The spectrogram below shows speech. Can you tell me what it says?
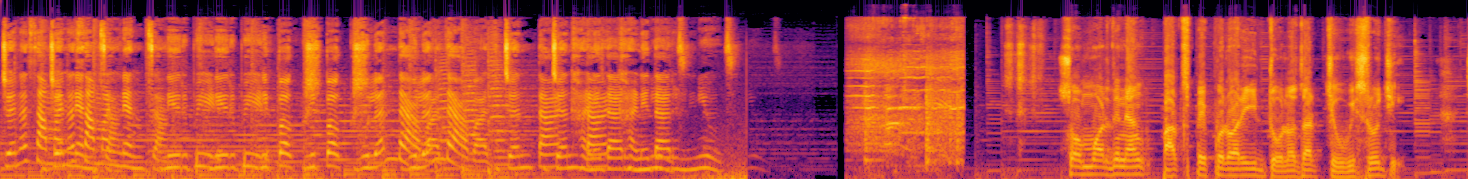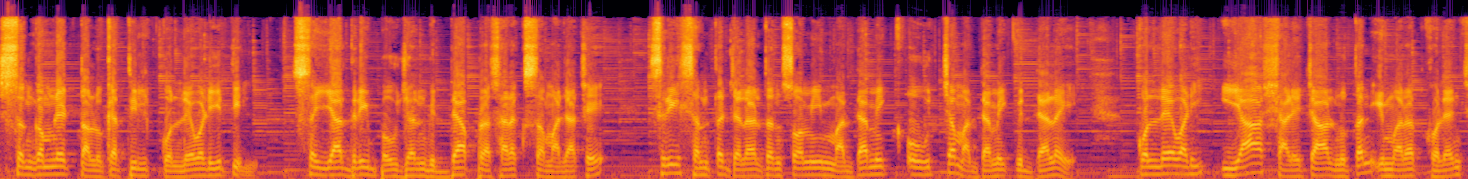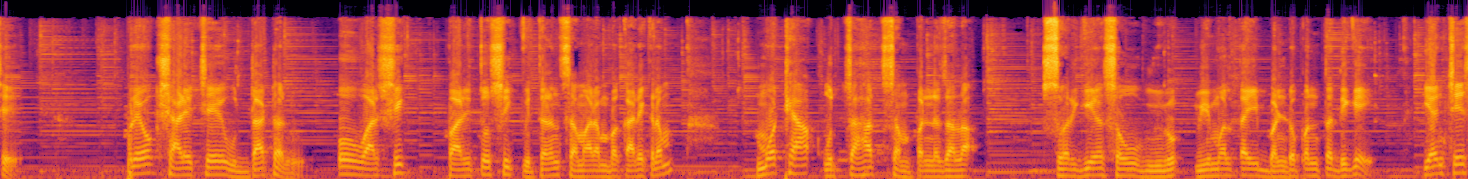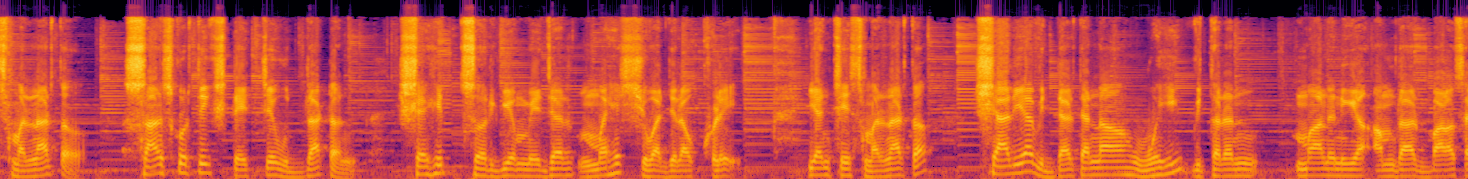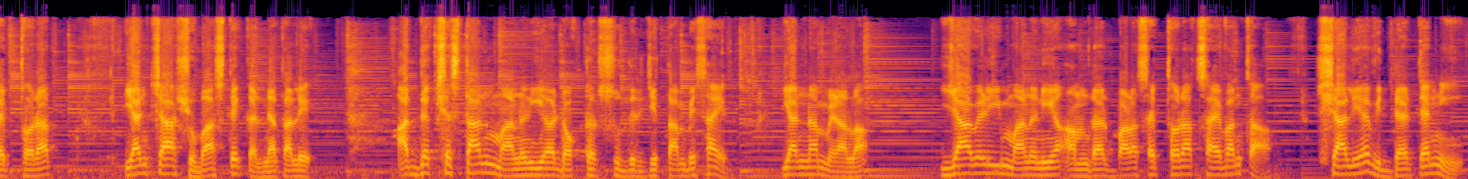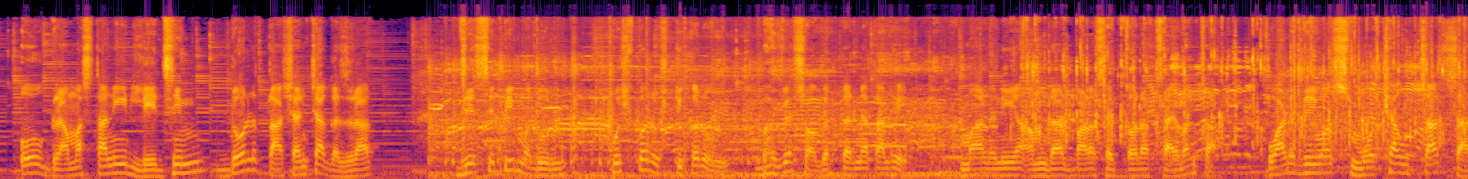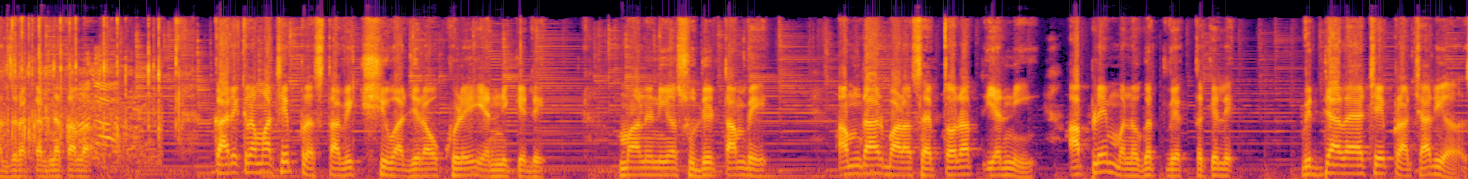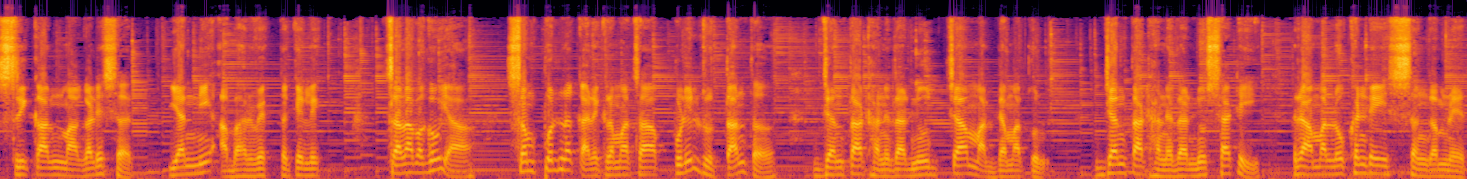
जनसामान्यांचा निर्भीड निर्भीड निपक्ष निपक्ष बुलंद बुलंद आवाज. जनता जनता ठाणेदार न्यूज. सोमवार दिनांक पाच फेब्रुवारी दोन हजार चोवीस रोजी संगमनेर तालुक्यातील कोल्हेवाडी येथील सह्याद्री बहुजन विद्या प्रसारक समाजाचे श्री संत जनार्दन स्वामी माध्यमिक व उच्च माध्यमिक विद्यालय कोल्हेवाडी या शाळेच्या नूतन इमारत खोल्यांचे प्रयोगशाळेचे उद्घाटन व वार्षिक पारितोषिक वितरण समारंभ कार्यक्रम मोठ्या उत्साहात संपन्न झाला. स्वर्गीय सौ विमलताई बंडोपंत दिगे यांचे स्मरणार्थ सांस्कृतिक स्टेजचे उद्घाटन शहीद स्वर्गीय मेजर महेश शिवाजीराव खुळे यांचे स्मरणार्थ शालेय विद्यार्थ्यांना वही वितरण माननीय आमदार बाळासाहेब थोरात यांच्या शुभास्ते करण्यात आले. अध्यक्षस्थान माननीय डॉक्टर सुधीरजी तांबे साहेब यांना मिळाला. यावेळी माननीय आमदार बाळासाहेब थोरात साहेबांचा शालेय विद्यार्थ्यांनी ओ ग्रामस्थांनी लेझिम डोल ताशांच्या गजरात जेसीपी मधून पुष्पवृष्टी करून भव्य स्वागत करण्यात आले. माननीय आमदार बाळासाहेब थोरात साहेबांचा वाढदिवस मोठ्या उत्साहात साजरा करण्यात आला. कार्यक्रमाचे प्रस्ताविक शिवाजीराव खुळे यांनी केले. माननीय सुधीर तांबे आमदार बाळासाहेब थोरात यांनी आपले मनोगत व्यक्त केले. विद्यालयाचे प्राचार्य श्रीकांत मागाडे सर यांनी आभार व्यक्त केले. चला बघूया संपूर्ण कार्यक्रमाचा पुढील वृत्तांत जनता ठाणेदार न्यूजच्या माध्यमातून. जनता ठाणेदार न्यूजसाठी रामा लोखंडे संगमनेर.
